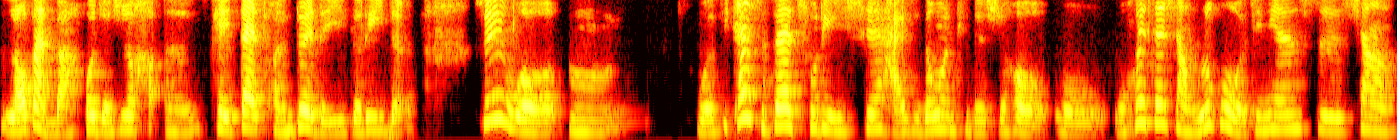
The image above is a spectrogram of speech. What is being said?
老板吧，或者是好嗯可以带团队的一个 leader。所以我嗯。我一开始在处理一些孩子的问题的时候，我我会在想，如果我今天是像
